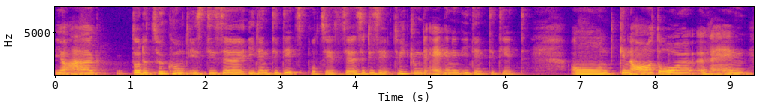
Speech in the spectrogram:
ja auch da dazu kommt, ist dieser Identitätsprozess, ja, also diese Entwicklung der eigenen Identität. Und genau da rein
